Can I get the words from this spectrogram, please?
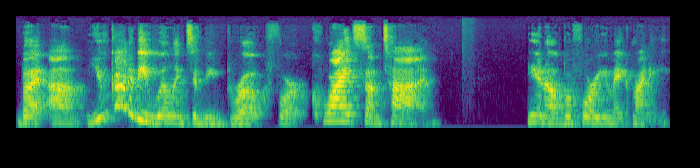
But um, you've got to be willing to be broke for quite some time, you know, before you make money.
